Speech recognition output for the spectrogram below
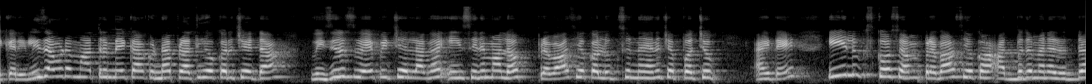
ఇక రిలీజ్ అవ్వడం మాత్రమే కాకుండా ప్రతి ఒక్కరి చేత విజిల్స్ వేపించేలాగా ఈ సినిమాలో ప్రభాస్ యొక్క లుక్స్ ఉన్నాయని చెప్పొచ్చు. అయితే ఈ లుక్స్ కోసం ప్రభాస్ యొక్క అద్భుతమైన రుద్ర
